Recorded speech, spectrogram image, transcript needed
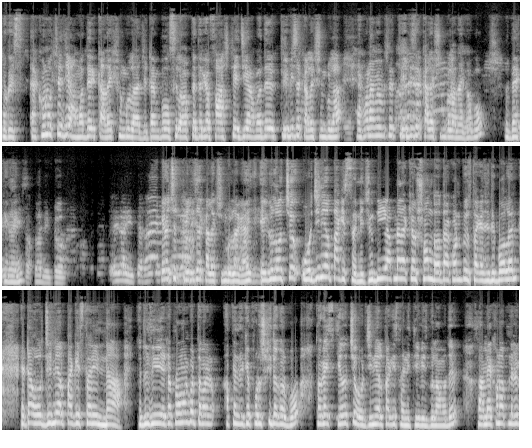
তো গাইস এখন হচ্ছে যে আমাদের কালেকশনগুলা, যেটা আমি বলছিলাম আপনাদেরকে ফার্স্টে যে আমাদের ত্রিবিসের কালেকশনগুলা, এখন আমি ত্রিবিসের কালেকশনগুলা দেখাবো। তো দেখে গাইস এই হচ্ছে ত্রিবিসের কালেকশনগুলা গাইস এগুলো হচ্ছে অরিজিনাল পাকিস্তানি। যদি আপনারা কেউ সন্দেহ তা কনফিউজ থাকে যদি বলেন এটা অরিজিনাল পাকিস্তানি না যদি এটা প্রমাণ করতে পারেন আপনাদেরকে পুরস্কৃত করব। তো গাইস এ হচ্ছে অরিজিনাল পাকিস্তানি ত্রিবিসগুলো আমাদের। তো আমি এখন আপনাদের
